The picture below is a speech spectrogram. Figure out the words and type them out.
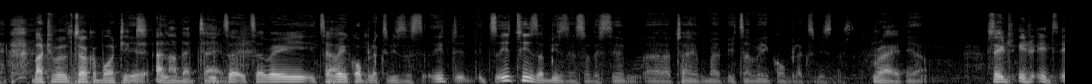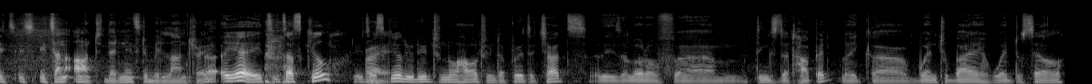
but we'll talk about it Yeah, another time. It's a, it's a very it's a very complex business. It, it it's it is a business at the same uh, time, but it's a very complex business. right. Yeah. So it, it, it, it's, it's, it's an art that needs to be learned, right? Uh, yeah, it's, it's a skill. It's Right. a skill. You need to know how to interpret the charts. There's a lot of um, things that happen, like uh, when to buy, when to sell,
